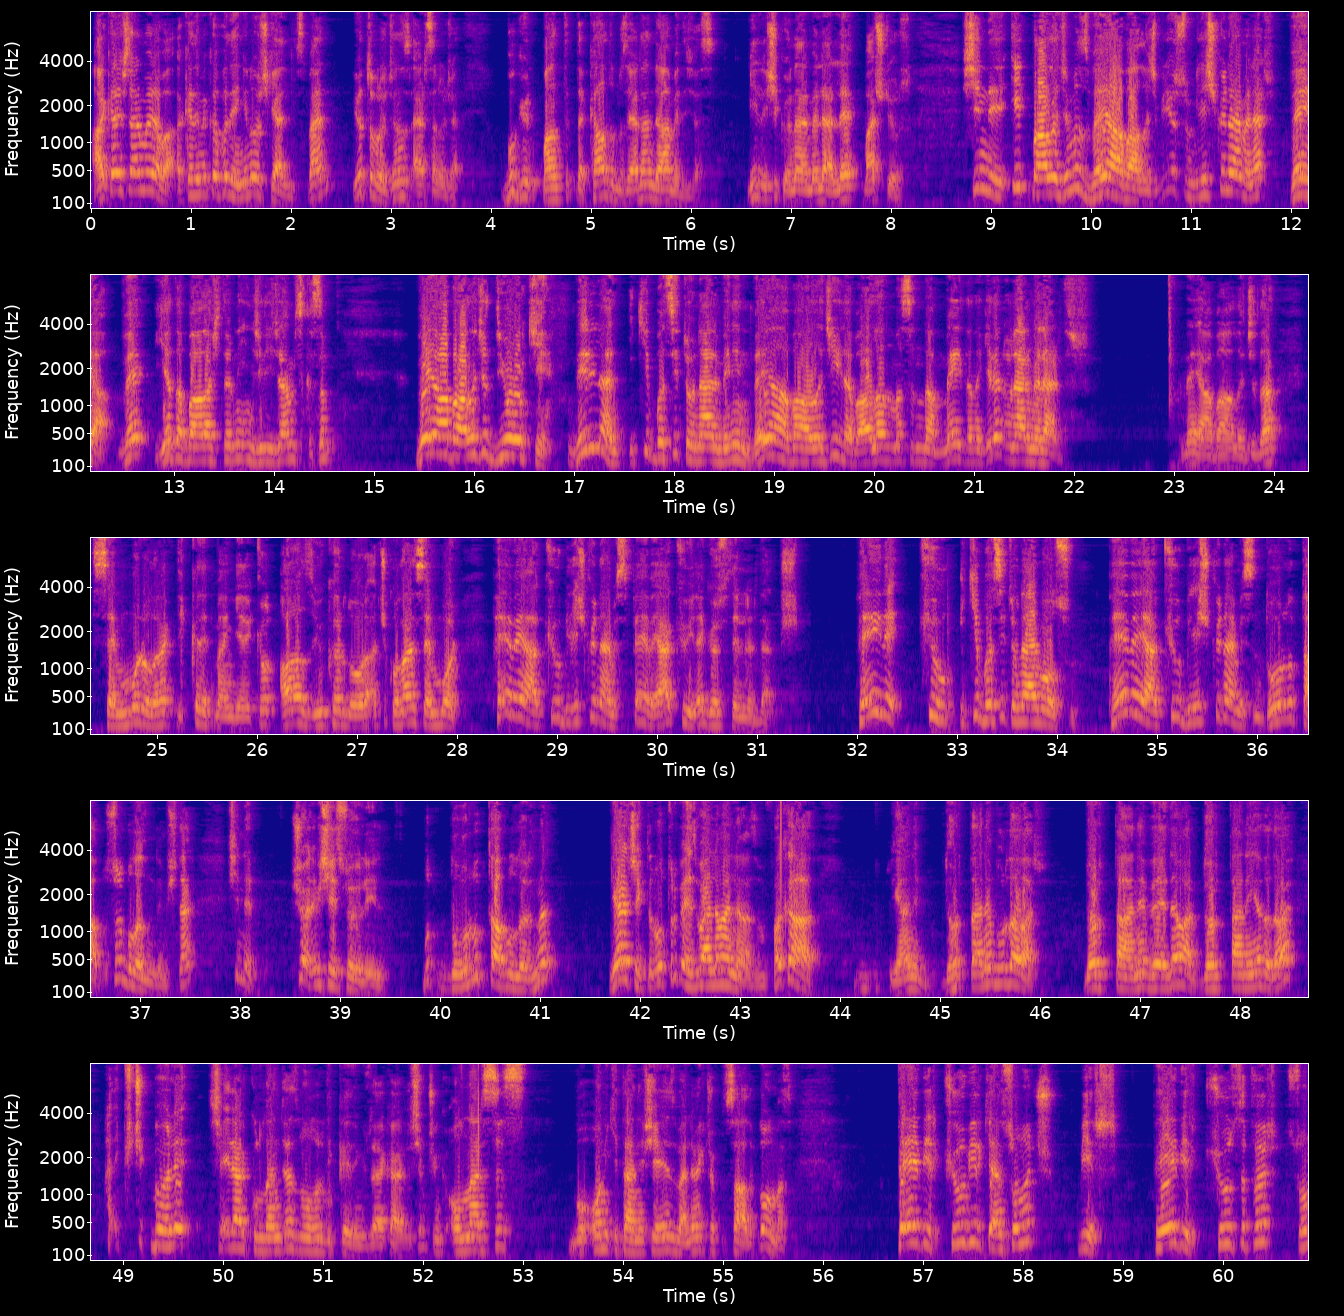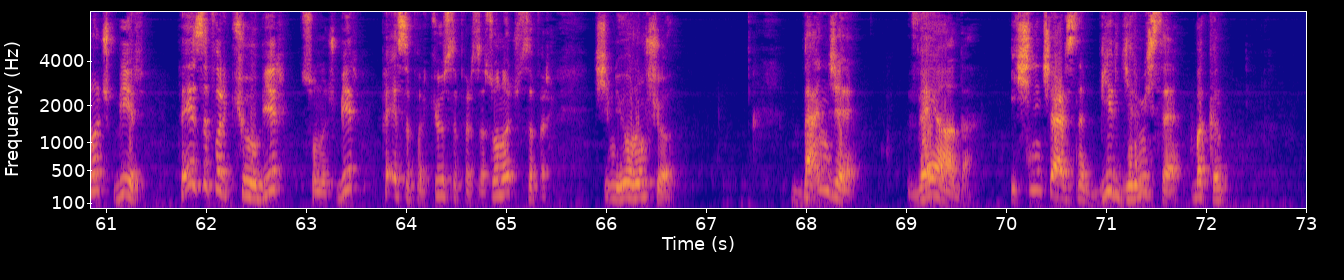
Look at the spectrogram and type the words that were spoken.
Arkadaşlar merhaba, Akademi Kafa Dengi'ne hoş geldiniz. Ben YouTube hocanız Ersan Hoca. Bugün mantıkla kaldığımız yerden devam edeceğiz. Birleşik önermelerle başlıyoruz. Şimdi ilk bağlacımız veya bağlacı. Biliyorsun bileşik önermeler veya ve ya da bağlaçlarını inceleyeceğimiz kısım. Veya bağlacı diyor ki verilen iki basit önermenin veya bağlacı ile bağlanmasından meydana gelen önermelerdir. Veya bağlacıda sembol olarak dikkat etmen gerekiyor. Ağzı yukarı doğru açık olan sembol. P veya Q bileşik önermesi P veya Q ile gösterilir denmiş. P ile Q iki basit önerme olsun. P veya Q bileşik önermesinin doğruluk tablosunu bulalım demişler. Şimdi şöyle bir şey söyleyelim. Bu doğruluk tablolarını gerçekten oturup ezberlemen lazım. Fakat yani dört tane burada var. Dört tane V'de var. Dört tane ya da da var. Hani küçük böyle şeyler kullanacağız. Ne olur dikkat edin güzel kardeşim. Çünkü onlarsız bu 12 tane şeyi ezberlemek çok da sağlıklı olmaz. P1 Q1 iken sonuç 1. P1 Q0 sonuç 1. P0 Q1 sonuç 1. P0 Q0 ise sonuç 0. Şimdi yorum şu. Bence veya da işin içerisine 1 girmişse bakın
